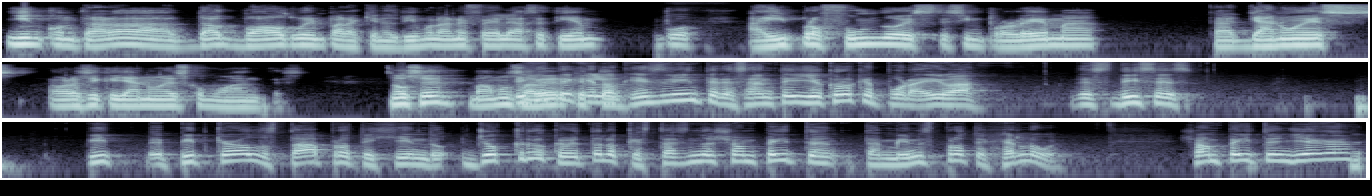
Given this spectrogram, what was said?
y encontrar a Doug Baldwin, para quienes vimos la NFL hace tiempo, ahí profundo, este, sin problema. O sea, ya no es, ahora sí que ya no es como antes. No sé, vamos a Fíjate ver que qué lo tal. que es bien interesante, y yo creo que por ahí va. Dices, Pete, eh, Pete Carroll lo estaba protegiendo. Yo creo que ahorita lo que está haciendo Sean Payton también es protegerlo, güey. Sean Payton llega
